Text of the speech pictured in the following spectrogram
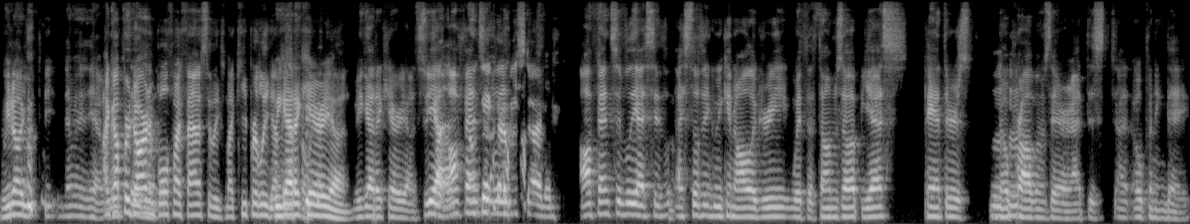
We don't. Yeah, I got Bedard in both my fantasy leagues. My keeper league. We got to carry on. We got to carry on. So yeah, yeah offensively, started. Offensively, I still I still think we can all agree with a thumbs up. Yes, Panthers no mm-hmm. problems there at this at opening day.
